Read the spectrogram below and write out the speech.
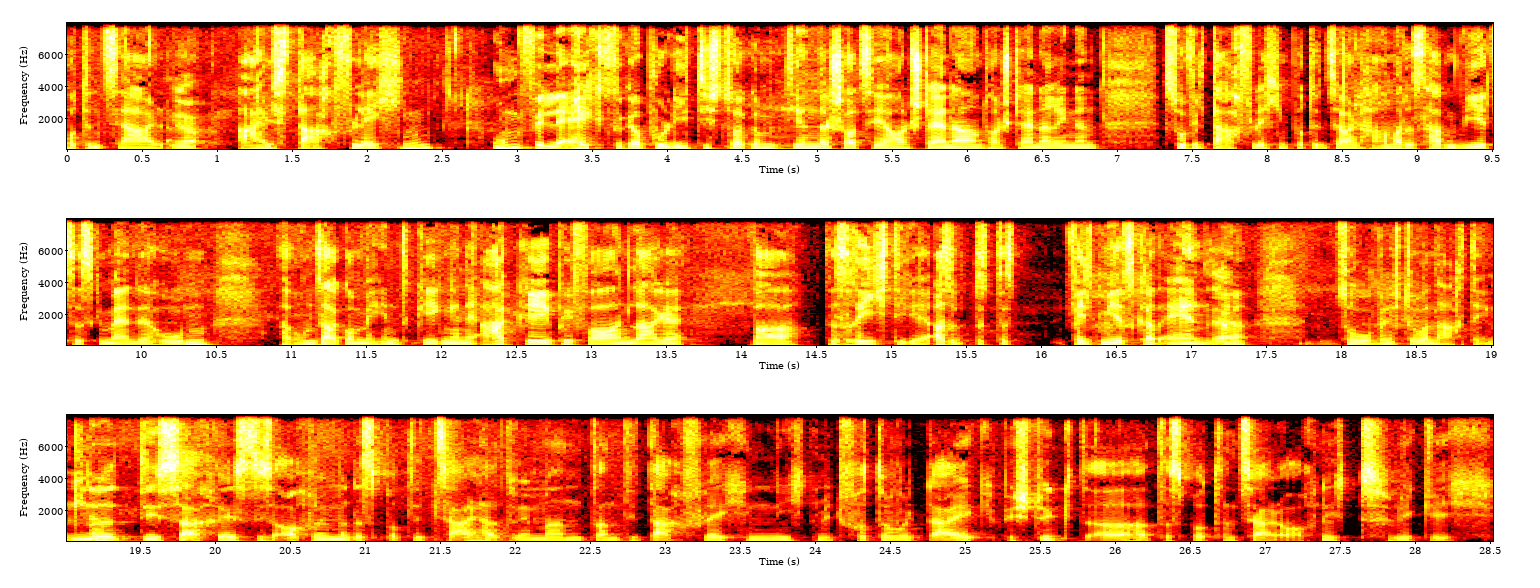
Potenzial ja. als Dachflächen, um vielleicht sogar politisch zu argumentieren, da schaut her, Hornsteiner und Hornsteinerinnen, so viel Dachflächenpotenzial haben wir, das haben wir jetzt als Gemeinde erhoben. Uh, unser Argument gegen eine Agri-PV-Anlage war das Richtige. Also das, das fällt mir jetzt gerade ein. Ja. ja. So, wenn ich darüber nachdenke. Nur die Sache ist, ist auch, wenn man das Potenzial hat, wenn man dann die Dachflächen nicht mit Photovoltaik bestückt, äh, hat das Potenzial auch nicht wirklich,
